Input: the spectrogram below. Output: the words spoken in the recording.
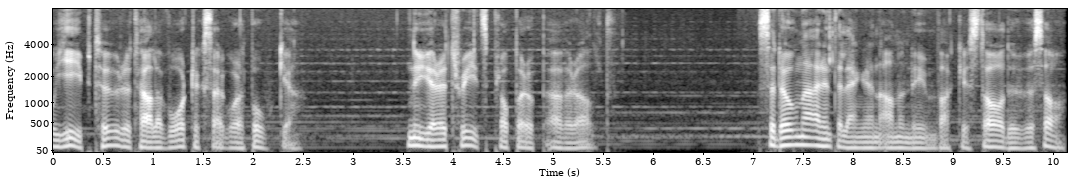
och jeepturer till alla vortexar går att boka. Nya retreats ploppar upp överallt. Sedona är inte längre en anonym vacker stad i USA.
